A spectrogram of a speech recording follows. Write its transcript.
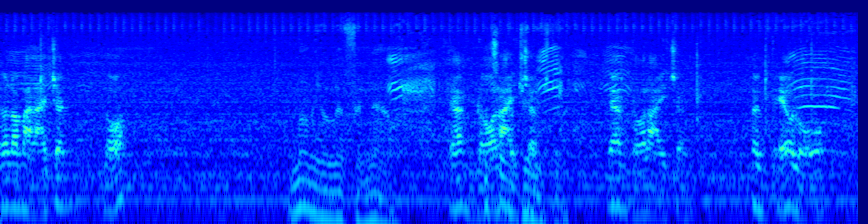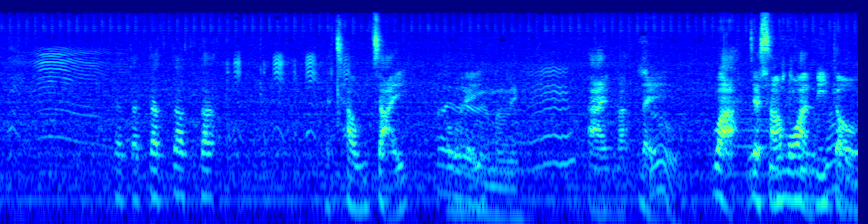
我攞埋奶樽攞。Mommy will live for now。梗唔攞奶樽，梗唔攞奶樽，佢唔俾我攞。得得得得得，臭仔，好氣，艾麥利，哇！隻手摸人呢度，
